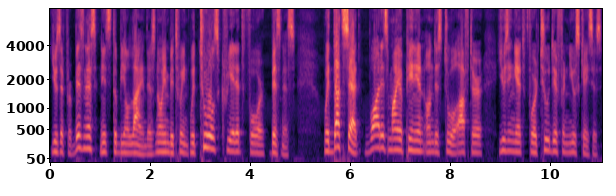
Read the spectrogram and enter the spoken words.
use it for business, needs to be online. There's no in between with tools created for business. With that said, what is my opinion on this tool after using it for two different use cases?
